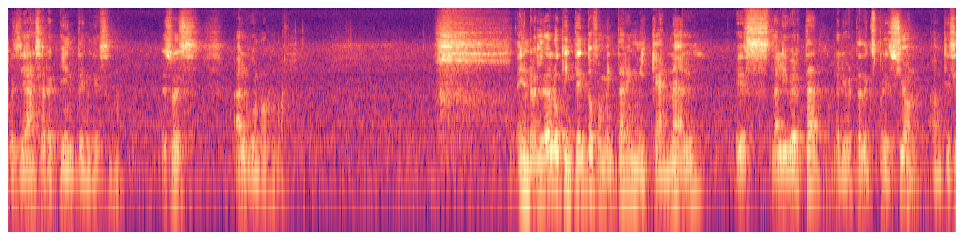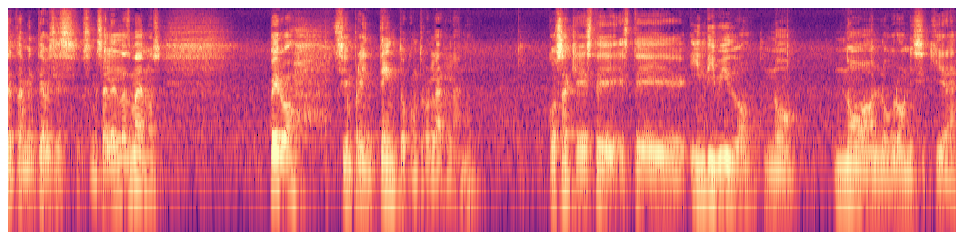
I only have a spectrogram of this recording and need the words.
pues ya se arrepienten y dicen, eso es algo normal. En realidad lo que intento fomentar en mi canal es la libertad, la libertad de expresión, aunque ciertamente a veces se me sale de las manos, pero siempre intento controlarla, cosa que este, este individuo no, no logró ni siquiera.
